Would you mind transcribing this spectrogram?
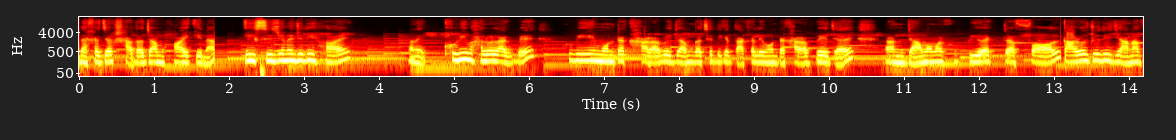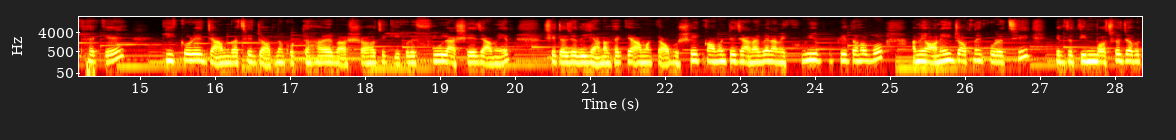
দেখা যাক সাদা জাম হয় কি না এই সিজনে যদি হয় মানে খুবই ভালো লাগবে। খুবই মনটা খারাপ, এই জাম গাছের দিকে তাকালে মনটা খারাপ হয়ে যায়। কারণ জাম আমার খুব প্রিয় একটা ফল। কারও যদি জানা থাকে কি করে জাম গাছের যত্ন করতে হয় বা সহজে কি করে ফুল আসে জামের, সেটা যদি জানা থাকে আমাকে অবশ্যই কমেন্টে জানাবেন। আমি খুবই উপকৃত হব। আমি অনেক যত্নই করেছি, কিন্তু তিন বছর যাবত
